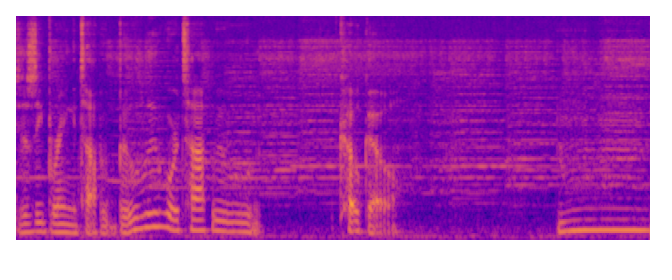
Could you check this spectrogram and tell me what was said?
Does he bring Tapu Bulu or Tapu Koko? Mm,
